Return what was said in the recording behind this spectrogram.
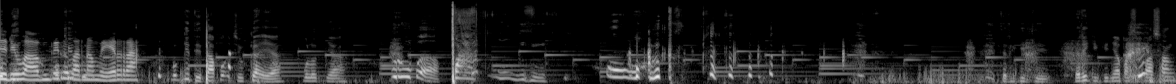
jadi di- vampir mungkin- warna merah. Mungkin ditapuk juga ya mulutnya. Berubah pak. Oh. Jadi gigi jadi giginya pas pasang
